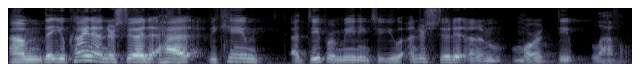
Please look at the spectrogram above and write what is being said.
um, that you kind of understood had, became a deeper meaning to you, understood it on a more deep level.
